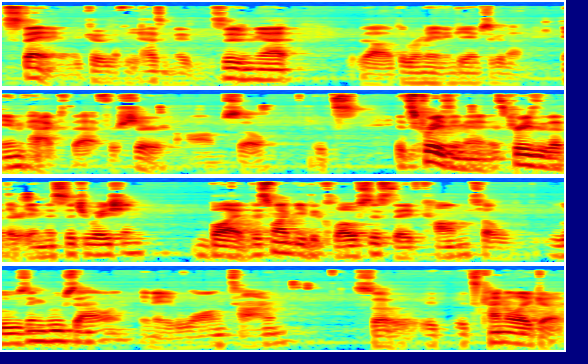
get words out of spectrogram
staying because if he hasn't made a decision yet, uh, the remaining games are going to impact that for sure. Um, so it's it's crazy, man. It's crazy that they're in this situation, but this might be the closest they've come to losing Bruce Allen in a long time. So it, it's kind of like a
